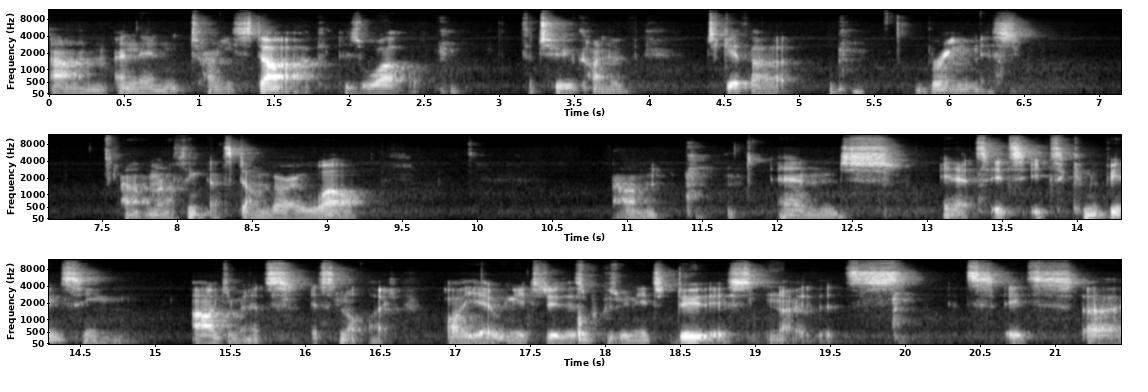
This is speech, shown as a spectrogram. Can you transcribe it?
um, and then Tony Stark as well. The two kind of together bring this um, and I think that's done very well. Um, and and it's it's it's convincing argument. It's it's not like oh yeah we need to do this because we need to do this. No, it's it's it's a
